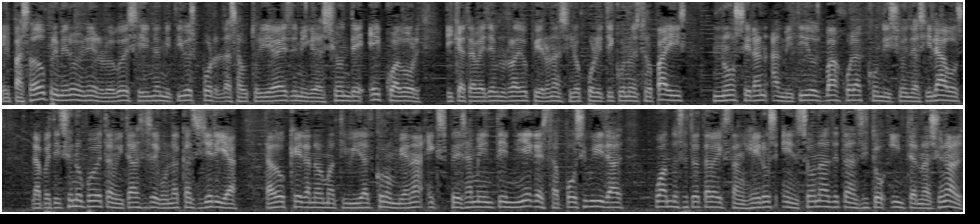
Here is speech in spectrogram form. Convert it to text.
el pasado primero de enero, luego de ser inadmitidos por las autoridades de migración de Ecuador y que a través de Blue Radio pidieron asilo político en nuestro país, no serán admitidos bajo la condición de asilados. La petición no puede tramitarse según la Cancillería, dado que la normatividad colombiana expresamente niega esta posibilidad cuando se trata de extranjeros en zonas de tránsito internacional.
